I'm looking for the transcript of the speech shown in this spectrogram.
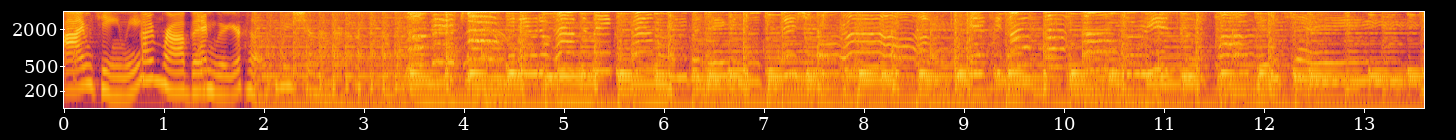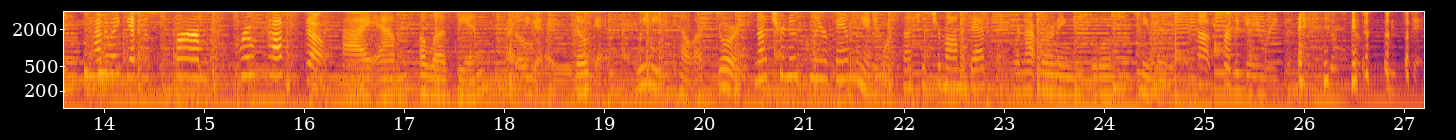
I'm Jamie. I'm Robin. and we're your hosts. we sure are. Love is love if you don't have to make a family by taking a traditional route. If these ovaries could talk, they would say. How do I get the sperm through custom? I am a lesbian. So think gay. it's So gay. We need to tell our story. It's not your nuclear family anymore. It's not just your mom and dad thing. We're not ruining these little humans. Not for the gay reason, just because we stay.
